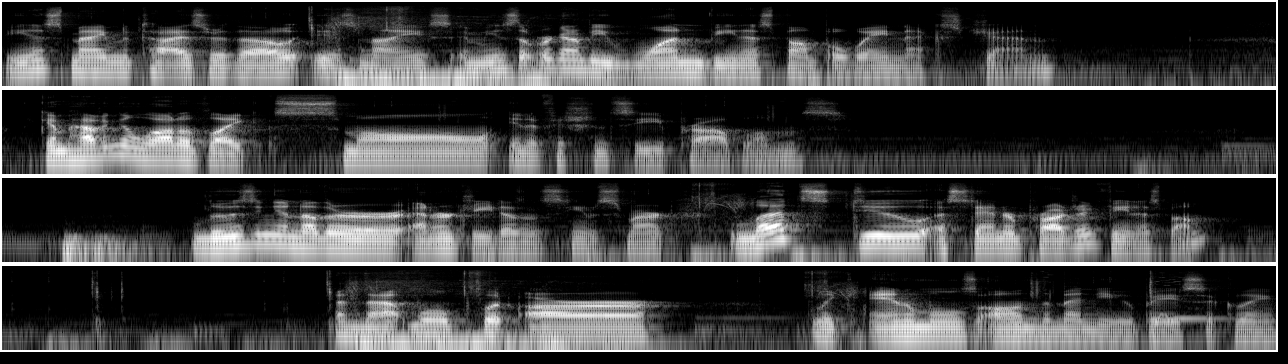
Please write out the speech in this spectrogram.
Venus Magnetizer, though, is nice. It means that we're going to be one Venus bump away next gen. Like, I'm having a lot of, like, small inefficiency problems. Losing another energy doesn't seem smart. Let's do a standard project Venus bump. And that will put our like animals on the menu basically.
